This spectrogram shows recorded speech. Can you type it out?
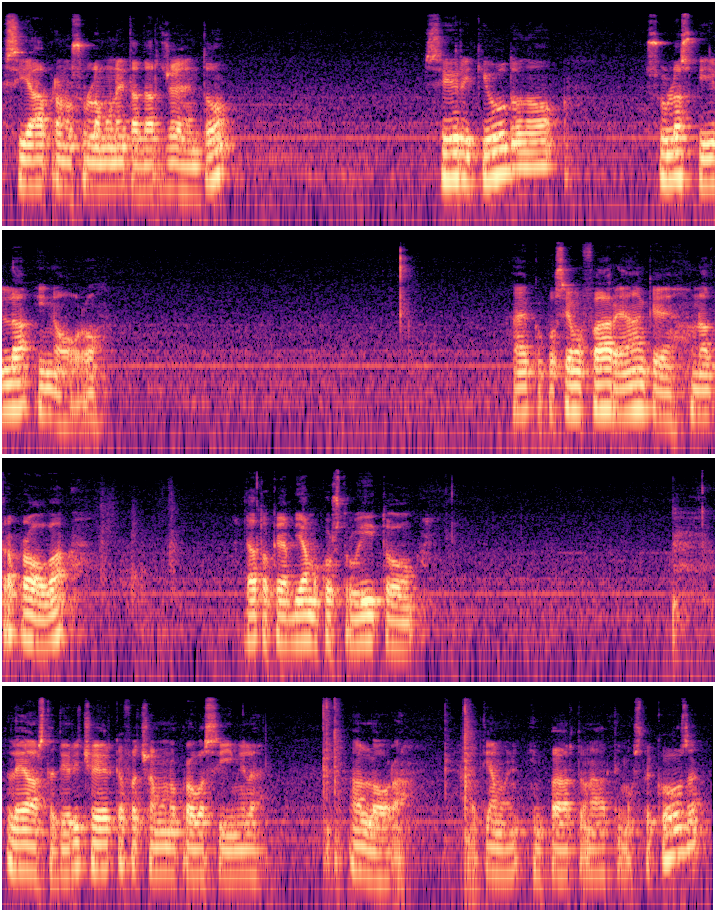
Si aprono sulla moneta d'argento. Si richiudono sulla spilla in oro ecco possiamo fare anche un'altra prova. Dato che abbiamo costruito le aste di ricerca facciamo una prova simile. Allora mettiamo in parte un attimo queste cose.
